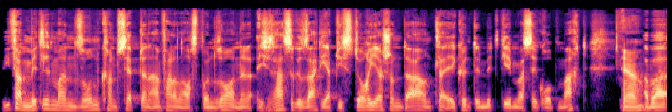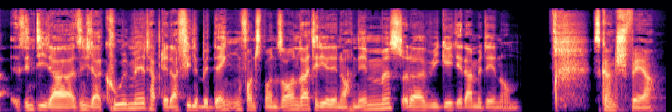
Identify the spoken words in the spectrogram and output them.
wie vermittelt man so ein Konzept dann einfach dann auch Sponsoren? Ne? Ich, das hast du gesagt, ihr habt die Story ja schon da und klar, ihr könnt denen mitgeben, was ihr grob macht. Ja. Aber sind die da, sind die da cool mit? Habt ihr da viele Bedenken von Sponsorenseite, die ihr denen auch nehmen müsst? Oder wie geht ihr da mit denen um? Ist ganz schwer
